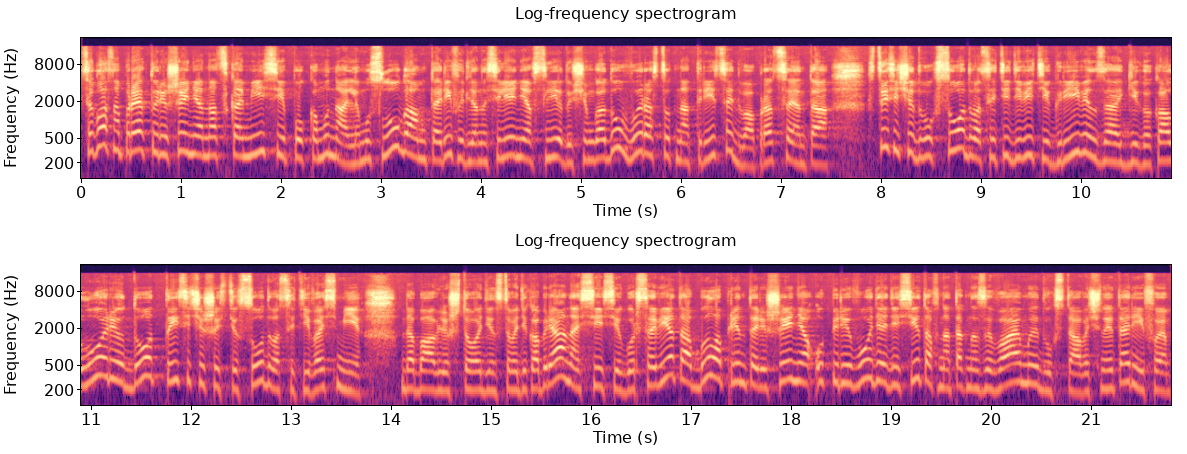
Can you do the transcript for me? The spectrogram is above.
Согласно проекту решения нацкомиссии по коммунальным услугам, тарифы для населения в следующем году вырастут на 32%. С 1229 гривен за гигакалорию до 1628. Добавлю, что 11 декабря на сессии Горсовета было принято решение о переводе одесситов на так называемые двухставочные тарифы.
